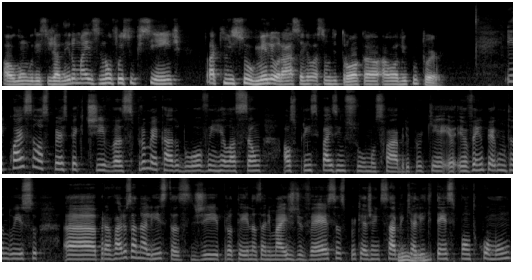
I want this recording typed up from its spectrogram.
ao longo desse janeiro, mas não foi suficiente para que isso melhorasse a relação de troca ao avicultor. E quais são as perspectivas para o mercado do ovo em relação aos principais insumos, Fábio? Porque eu, eu venho perguntando isso uh, para vários analistas de proteínas animais diversas, porque a gente sabe uhum. que ali que tem esse ponto comum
